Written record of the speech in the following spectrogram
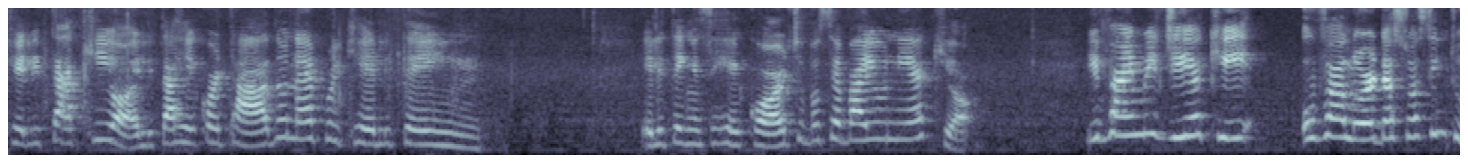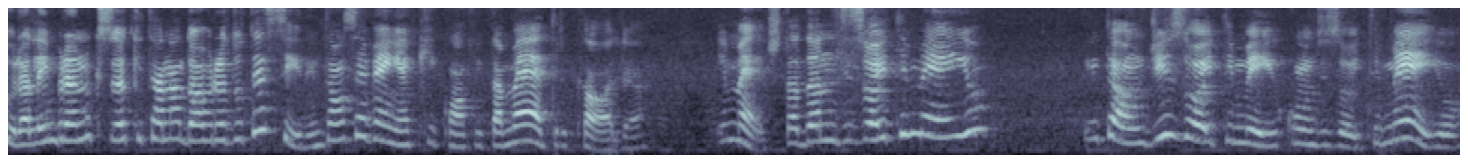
Que ele tá aqui, ó, ele tá recortado, né? Porque ele tem... Ele tem esse recorte, você vai unir aqui, ó e vai medir aqui o valor da sua cintura. Lembrando que isso aqui tá na dobra do tecido. Então, você vem aqui com a fita métrica, olha, e mede. Tá dando 18,5. Então, 18,5 com 18,5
